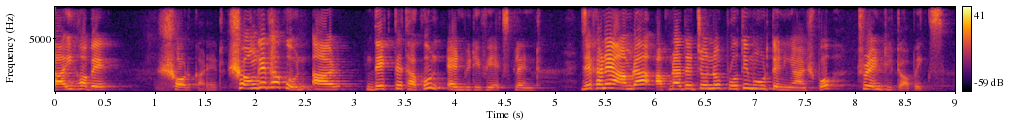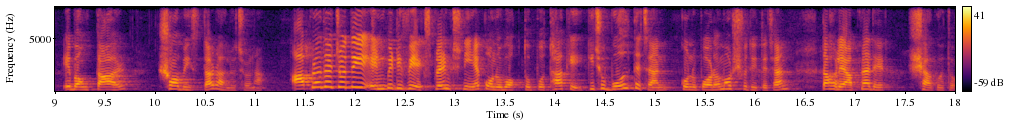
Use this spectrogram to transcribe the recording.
দায়ী হবে সরকারের। সঙ্গে থাকুন আর দেখতে থাকুন এনবিটিভি এক্সপ্লেন্ড যেখানে আমরা আপনাদের জন্য প্রতি মুহূর্তে নিয়ে আসব ট্রেন্ডি টপিকস এবং তার সবিস্তার আলোচনা। আপনাদের যদি এনবিটিভি এক্সপ্লেন্ট নিয়ে কোনো বক্তব্য থাকে, কিছু বলতে চান, কোনো পরামর্শ দিতে চান, তাহলে আপনাদের স্বাগত।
